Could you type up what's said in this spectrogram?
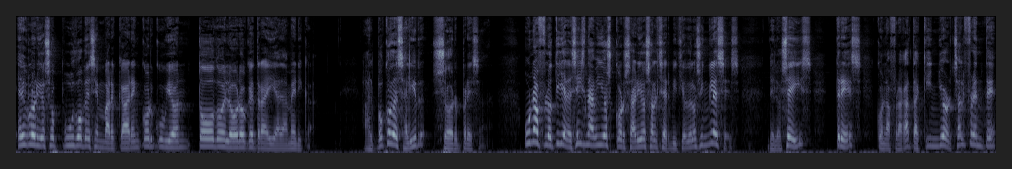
el glorioso pudo desembarcar en Corcubión todo el oro que traía de América. Al poco de salir, sorpresa. Una flotilla de seis navíos corsarios al servicio de los ingleses. De los seis, tres, con la fragata King George al frente,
